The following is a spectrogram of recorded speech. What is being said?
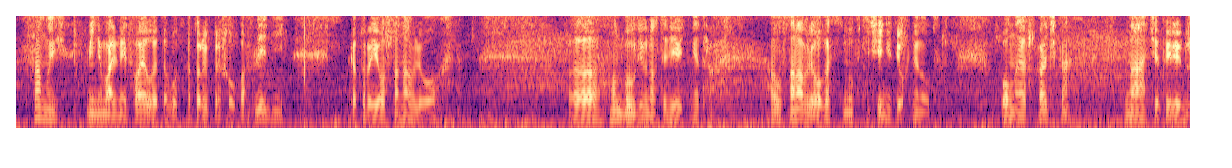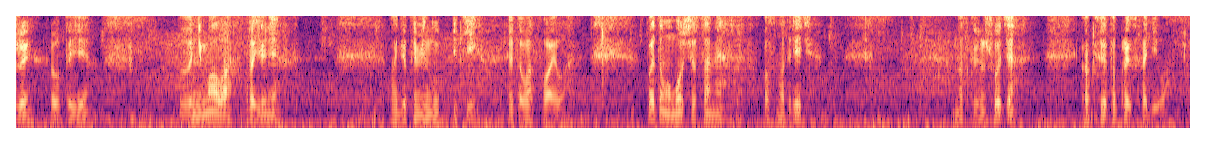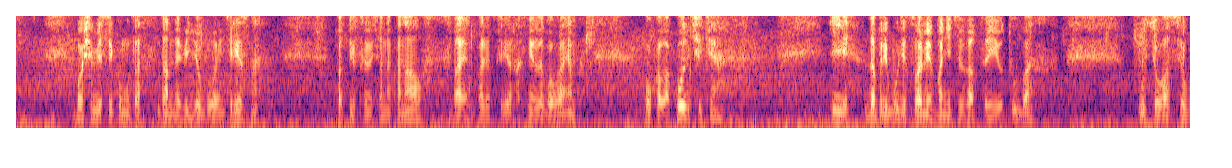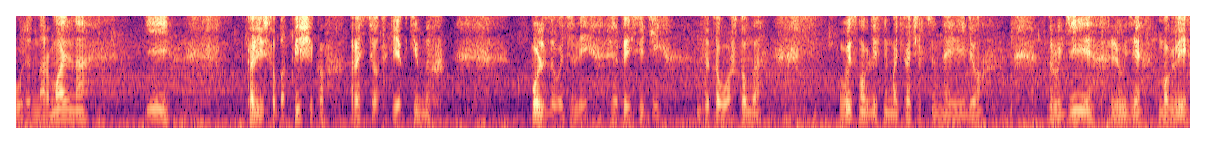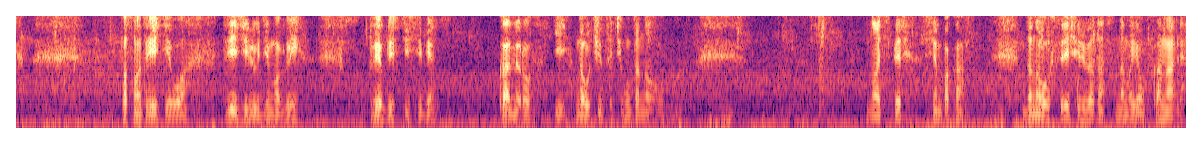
самый минимальный файл, это вот, который пришел последний, который я устанавливал, э, он был 99 метров. А устанавливалось, ну, в течение трех минут. Полная скачка на 4G LTE занимала в районе где-то минут 5 этого файла. Поэтому можете сами посмотреть на скриншоте, как все это происходило. В общем, если кому-то данное видео было интересно, подписываемся на канал, ставим палец вверх, не забываем о колокольчике. И да пребудет с вами монетизация YouTube. Пусть у вас все будет нормально. И количество подписчиков растет и активных пользователей этой сети для того, чтобы вы смогли снимать качественные видео, другие люди могли посмотреть его, третьи люди могли приобрести себе камеру и научиться чему-то новому. Ну а теперь всем пока. До новых встреч, ребята, на моем канале.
